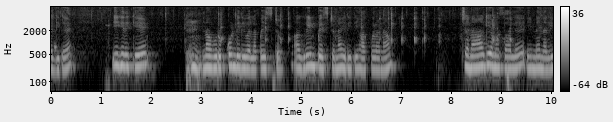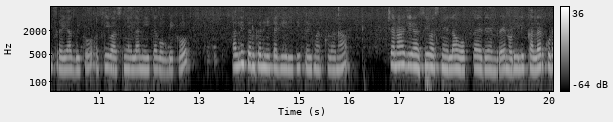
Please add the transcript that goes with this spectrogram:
ಆಗಿದೆ. ಈಗ ಇದಕ್ಕೆ ನಾವು ರುಬ್ಕೊಂಡಿದ್ದೀವಲ್ಲ ಪೇಸ್ಟು ಆ ಗ್ರೀನ್ ಪೇಸ್ಟನ್ನು ಈ ರೀತಿ ಹಾಕ್ಕೊಳ್ಳೋಣ ಚೆನ್ನಾಗಿ ಮಸಾಲೆ ಎಣ್ಣೆಯಲ್ಲಿ ಫ್ರೈ ಆಗಬೇಕು. ಹಸಿ ವಾಸನೆ ಎಲ್ಲ ನೀಟಾಗಿ ಹೋಗಬೇಕು. ಅಲ್ಲಿ ತನಕ ನೀಟಾಗಿ ಈ ರೀತಿ ಫ್ರೈ ಮಾಡ್ಕೊಳ್ಳೋಣ. ಚೆನ್ನಾಗಿ ಹಸಿ ವಾಸನೆ ಎಲ್ಲ ಹೋಗ್ತಾ ಇದೆ ಅಂದರೆ ನೋಡಿ, ಇಲ್ಲಿ ಕಲರ್ ಕೂಡ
